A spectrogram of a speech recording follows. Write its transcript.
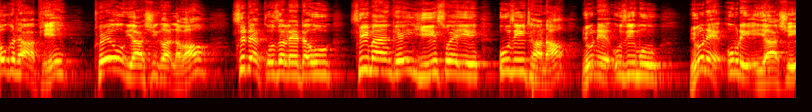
ဥက္ကဋ္ဌအဖြစ်ထွဲအုပ်ရာရှိက၎င်းစစ်တပ်ကိုယ်စားလှယ်တအူးစီမံကိန်းရေးဆွဲရေးဦးစီးဌာနမြို့နယ်ဦးစီးမှု မြို့နယ်ဥပဒေအရာရှိ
